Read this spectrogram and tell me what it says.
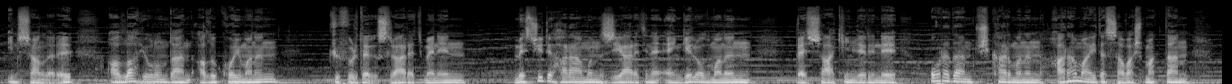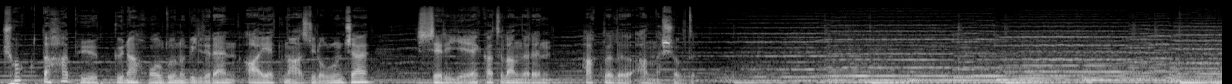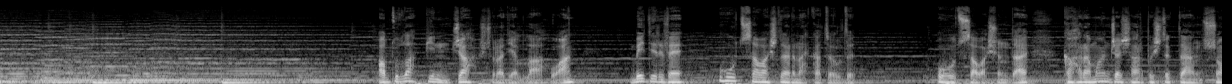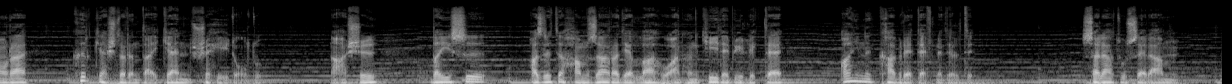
İnsanları Allah yolundan alıkoymanın, küfürde ısrar etmenin, Mescid-i Haram'ın ziyaretine engel olmanın ve sakinlerini oradan çıkarmanın haram ayda savaşmaktan çok daha büyük günah olduğunu bildiren ayet nazil olunca, seriyeye katılanların haklılığı anlaşıldı. Abdullah bin Cahş radıyallahu an Bedir ve Uhud savaşlarına katıldı. Uhud savaşında kahramanca çarpıştıktan sonra 40 yaşlarındayken şehit oldu. Naaşı, dayısı Hazreti Hamza radıyallahu anh'ınkiyle birlikte aynı kabre defnedildi. Salatu selam,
